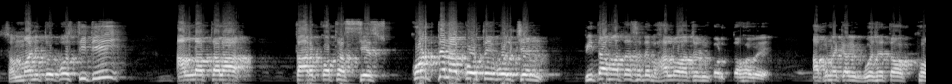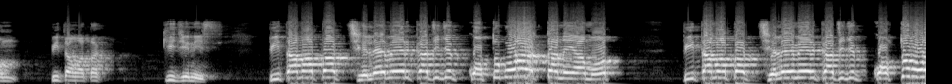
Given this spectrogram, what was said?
সম্মানিত উপস্থিতি, আল্লাহ তালা তার কথা শেষ করতে না করতেই বলছেন পিতা মাতার সাথে ভালো আচরণ করতে হবে। আপনাকে আমি বোঝাতে অক্ষম। পিতা মাতা কি জিনিস? পিতা মাতা ছেলে মেয়ের কাছে যে কত বড় একটা নেয়ামত পিতা মাতা ছেলে মেয়ের কাছে যে কত বড়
